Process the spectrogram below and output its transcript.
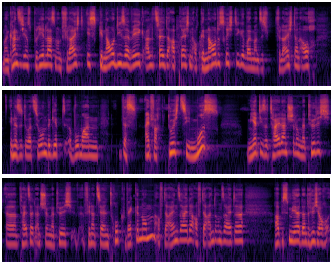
man kann sich inspirieren lassen und vielleicht ist genau dieser Weg, alle Zelte abbrechen, auch genau das Richtige, weil man sich vielleicht dann auch in eine Situation begibt, wo man das einfach durchziehen muss. Mir hat diese Teileinstellung natürlich, äh, Teilzeitanstellung natürlich finanziellen Druck weggenommen, auf der einen Seite. Auf der anderen Seite habe es mir dann natürlich auch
